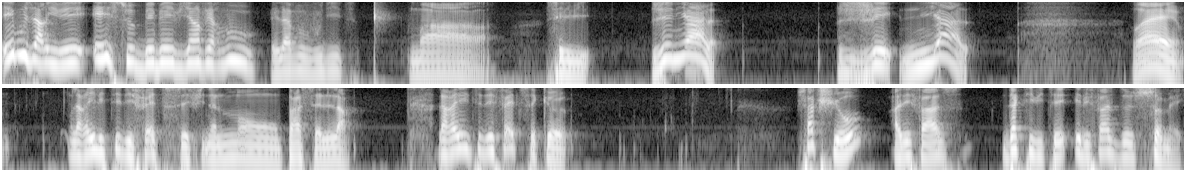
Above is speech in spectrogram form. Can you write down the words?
Et vous arrivez et ce bébé vient vers vous. Et là, vous vous dites, ma, c'est lui. Génial. Génial. Ouais. La réalité des fêtes, c'est finalement pas celle-là. La réalité des fêtes, c'est que chaque chiot a des phases d'activité et des phases de sommeil.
